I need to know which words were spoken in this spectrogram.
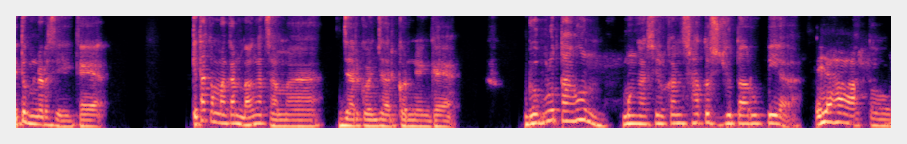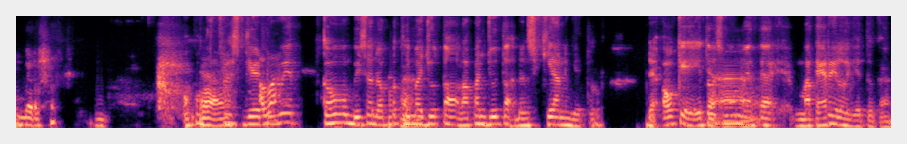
itu bener sih kayak kita kemakan banget sama jargon-jargon yang kayak 20 tahun menghasilkan 100 juta rupiah Iya, atau bener. apa Ya, fresh graduate kamu bisa dapat 5 juta, 8 juta dan sekian gitu. Ya, Oke, itu Ya. semua mate- material gitu kan.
